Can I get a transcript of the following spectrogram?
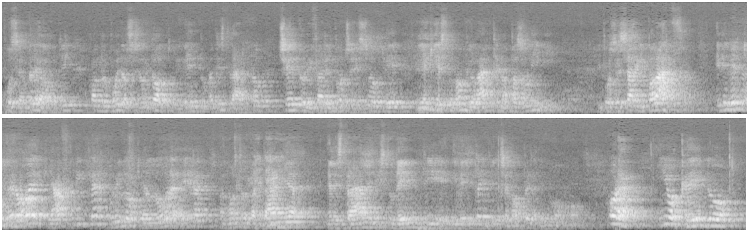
fosse Andreotti, quando poi dal 68 divento magistrato, cerco di fare il processo che mi ha chiesto non Violante ma Pasolini, di processare il palazzo. E divento un eroe che applica quello che allora era la nostra battaglia nelle strade di studenti e diventa invece l'opera di un uomo. Ora, io credo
